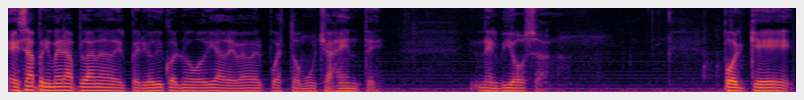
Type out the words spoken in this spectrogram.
esa primera plana del periódico El Nuevo Día debe haber puesto mucha gente nerviosa. Porque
